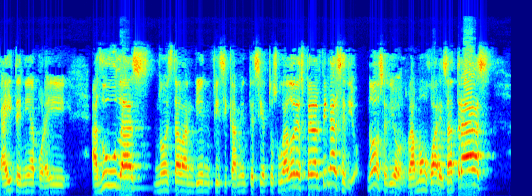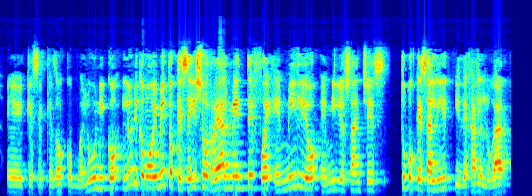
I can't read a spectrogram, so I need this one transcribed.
ahí tenía por ahí a dudas, no estaban bien físicamente ciertos jugadores, pero al final se dio, ¿no? Se dio Ramón Juárez atrás, eh, que se quedó como el único. El único movimiento que se hizo realmente fue Emilio, Emilio Sánchez tuvo que salir y dejarle lugar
